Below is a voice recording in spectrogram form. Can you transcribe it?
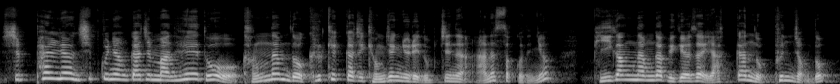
18년, 19년까지만 해도 강남도 그렇게까지 경쟁률이 높지는 않았었거든요. 비강남과 비교해서 약간 높은 정도?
